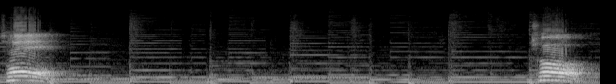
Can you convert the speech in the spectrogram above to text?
제, 조,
